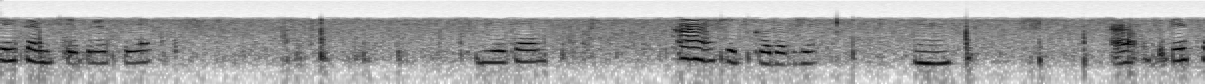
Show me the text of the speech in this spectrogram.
Jak tam się pracuje? Druga? A, wszystko dobrze. Mm. A ciebie co?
